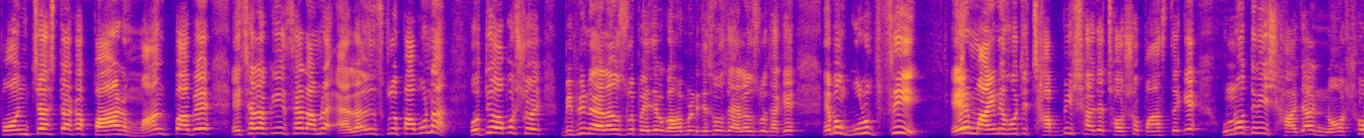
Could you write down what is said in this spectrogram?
পঞ্চাশ টাকা পার মান্থ পাবে। এছাড়াও কি স্যার আমরা অ্যালাউন্সগুলো পাবো না? অতি অবশ্যই বিভিন্ন অ্যালাউন্সগুলো পেয়ে যাবে গভর্নমেন্টের যে সমস্ত অ্যালাউন্সগুলো থাকে। এবং গ্রুপ সি এর মাইনে হচ্ছে ছাব্বিশ হাজার ছশো পাঁচ থেকে উনত্রিশ হাজার নশো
